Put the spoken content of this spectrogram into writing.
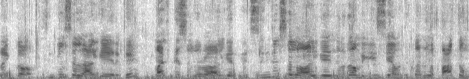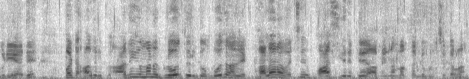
micro single cell algae இருக்கு மல்டி செல்லுலர் ஆல்கே இருக்கு. சிங்கிள் செல் ஆல்கேங்கிறத நம்ம ஈஸியாக வந்து கண்ணில் பார்க்க முடியாது. பட் அதுக்கு அதிகமான க்ளோத் இருக்கும்போது அதை கலரை வச்சு பாசி இருக்கு அப்படின்னு நம்ம கண்டுபிடிச்சிக்கலாம்.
